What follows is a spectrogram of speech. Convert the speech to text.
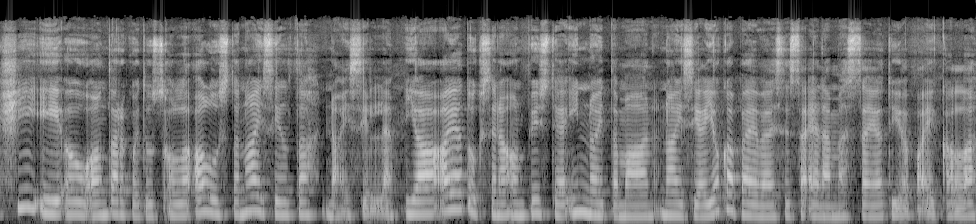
CEO on tarkoitus olla alusta naisilta naisille. Ja ajatuksena on pystyä innoittamaan naisia jokapäiväisessä elämässä ja työpaikalla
